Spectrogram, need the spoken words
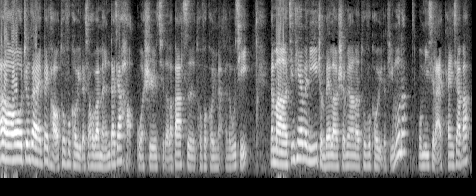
Hello，正在备考托福口语的小伙伴们，大家好，我是取得了八次托福口语满分的吴奇。那么今天为你准备了什么样的托福口语的题目呢？我们一起来看一下吧。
